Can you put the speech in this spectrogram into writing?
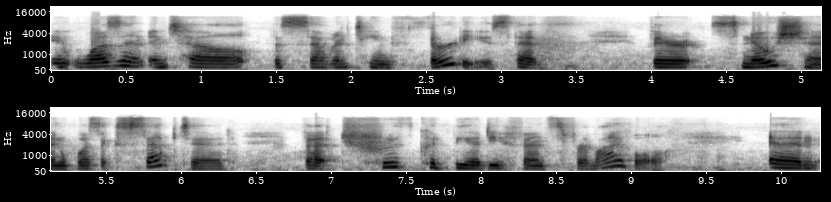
It wasn't until the 1730s that this notion was accepted that truth could be a defense for libel. And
